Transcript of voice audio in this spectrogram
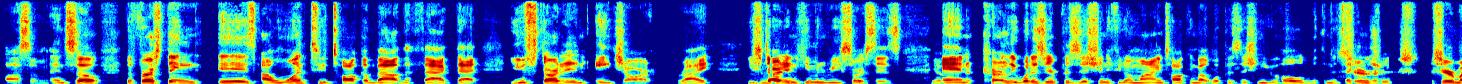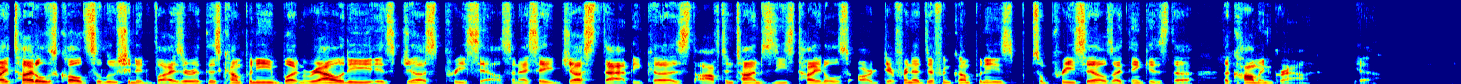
Awesome. And so the first thing is I want to talk about the fact that you started in HR, right? You mm-hmm. started in human resources. Yep. And currently, what is your position, if you don't mind talking about what position you hold within the tech sure. industry? Sure. My title is called Solution Advisor at this company, but in reality, it's just pre sales. And I say just that because oftentimes these titles are different at different companies. So pre sales, I think, is the, the common ground.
